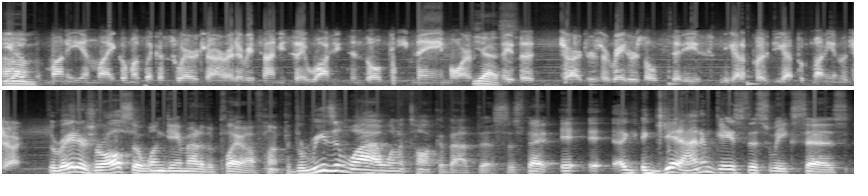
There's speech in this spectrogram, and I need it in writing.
You um, put money in like almost like a swear jar, right? Every time you say Washington's old team name or yes. say the Chargers or Raiders old cities, you got to put you got to put money in the jar. The Raiders are also one game out of the playoff hunt. But the reason why I want to talk about this is that it, it again, Adam Gase this week says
